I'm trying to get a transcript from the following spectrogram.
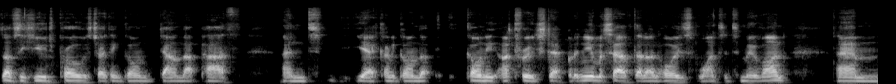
There's obviously huge pros to I think going down that path and yeah, kind of going the going through each step. But I knew myself that I'd always wanted to move on. Um,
